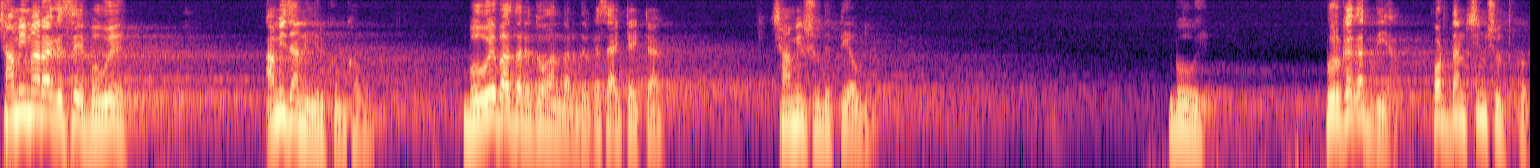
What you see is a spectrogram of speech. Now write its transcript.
স্বামী মারা গেছে বউয়ে আমি জানি এরকম খবর বউয়ে বাজারে দোকানদারদের কাছে আইটা আইটা স্বামীর সুদের টিয়া উড়ে বউয়ে বোরকাকাত দিয়া পর্দানসীন সুদ কর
